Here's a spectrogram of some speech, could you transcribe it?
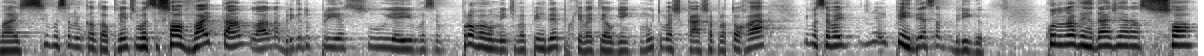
Mas se você não encantar o cliente, você só vai estar lá na briga do preço. E aí você provavelmente vai perder, porque vai ter alguém com muito mais caixa para torrar. E você vai perder essa briga. Quando na verdade era só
